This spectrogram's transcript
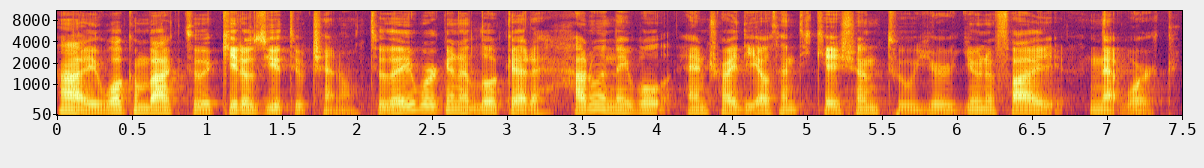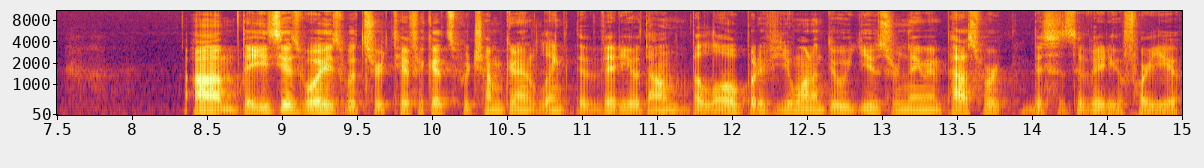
Hi, welcome back to the Keytos YouTube channel. Today we're going to look at how to enable Entra-ID authentication to your Unifi network. Um, the easiest way is with certificates, which I'm going to link the video down below, but if you want to do username and password, this is the video for you.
